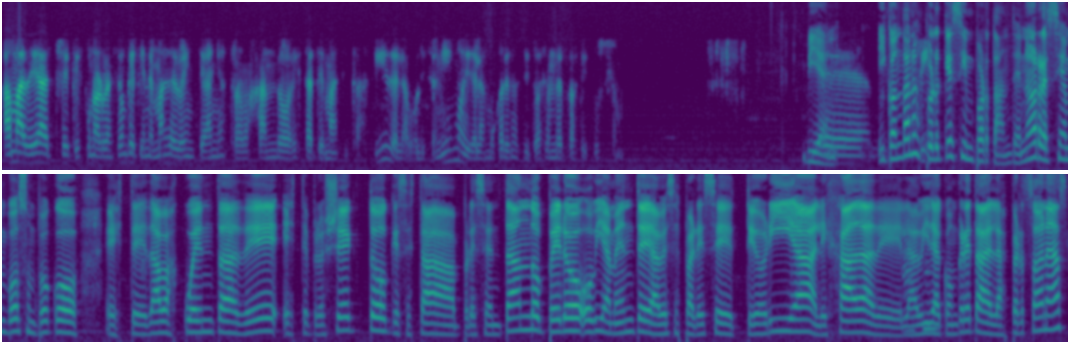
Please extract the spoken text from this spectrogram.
AMADH, que es una organización que tiene más de 20 años trabajando esta temática, ¿sí? del abolicionismo y de las mujeres en situación de prostitución. Bien. Eh, Y contanos sí. por qué es importante, ¿no? Recién vos un poco este, dabas cuenta de este proyecto que se está presentando, pero obviamente a veces parece teoría alejada de la vida concreta de las personas,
